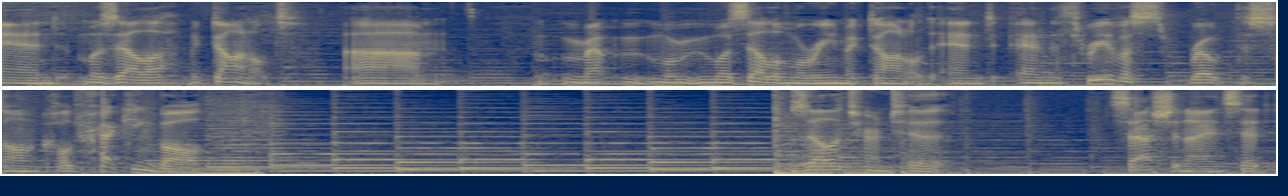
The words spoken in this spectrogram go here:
and Mozella McDonald, um, Mozella Maureen McDonald, and and the three of us wrote this song called Wrecking Ball. Mozella turned to Sacha and I and said,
